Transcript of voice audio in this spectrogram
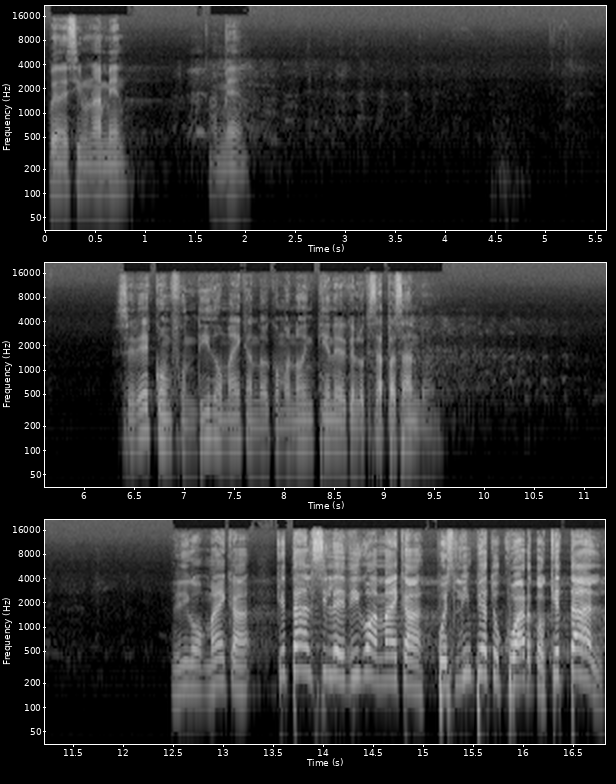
¿pueden decir un amén? Amén. Se ve confundido Mike como no entiende lo que está pasando. Le digo, Maika, ¿qué tal si le digo a Maika, pues limpia tu cuarto? ¿Qué tal?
